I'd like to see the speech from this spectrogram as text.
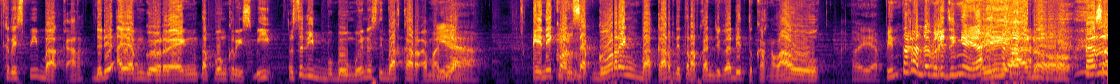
crispy bakar. Jadi ayam goreng tepung crispy terus dibumbuin terus dibakar sama dia. Iya. Ini konsep goreng bakar diterapkan juga di tukang lauk. Oh iya, pintar anda bridgingnya ya. iya dong. Dulu,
